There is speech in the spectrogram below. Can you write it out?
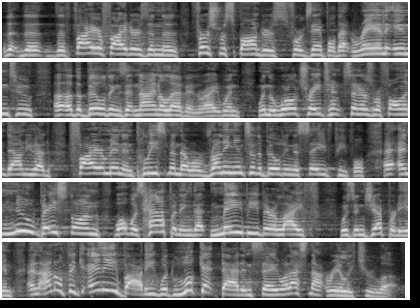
the, the, the, firefighters and the first responders, for example, that ran into uh, the buildings at 9 11, right? When, when the World Trade Centers were falling down, you had firemen and policemen that were running into the building to save people and, and knew based on what was happening that maybe their life was in jeopardy. And, and I don't think anybody would look at that and say, well, that's not really true love.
